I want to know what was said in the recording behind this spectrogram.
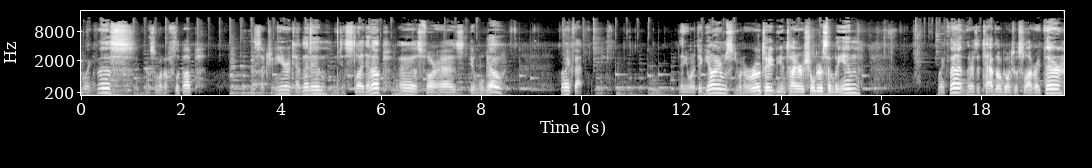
Like this. I also want to flip up this section here, tab that in, just slide that up as far as it will go. Like that. Then you want to take the arms, you want to rotate the entire shoulder assembly in. Like that. There's a tab that'll go into a slot right there.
